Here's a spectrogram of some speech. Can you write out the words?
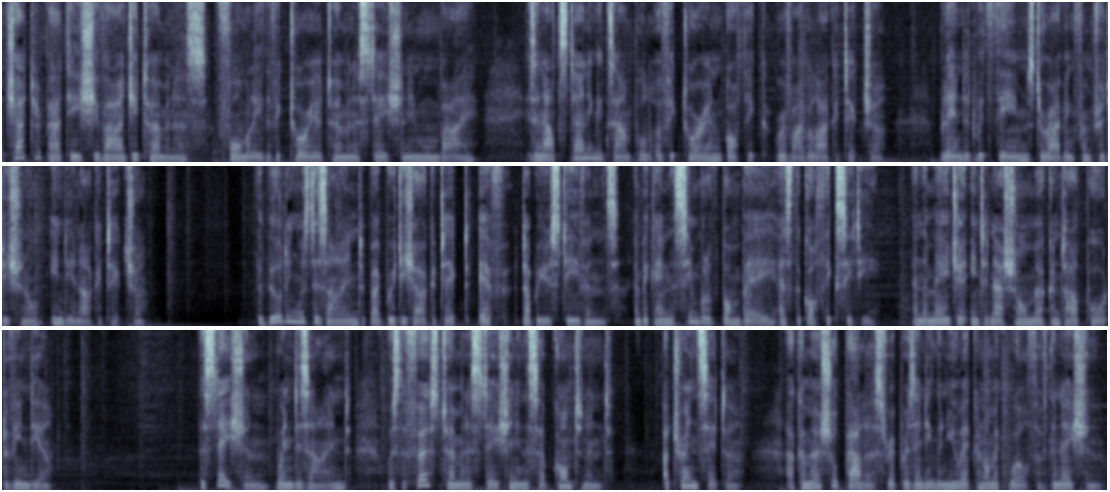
The Chhatrapati Shivaji Terminus, formerly the Victoria Terminus Station in Mumbai, is an outstanding example of Victorian Gothic revival architecture, blended with themes deriving from traditional Indian architecture. The building was designed by British architect F. W. Stevens and became the symbol of Bombay as the Gothic city and the major international mercantile port of India. The station, when designed, was the first terminus station in the subcontinent, a trendsetter a commercial palace representing the new economic wealth of the nation.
